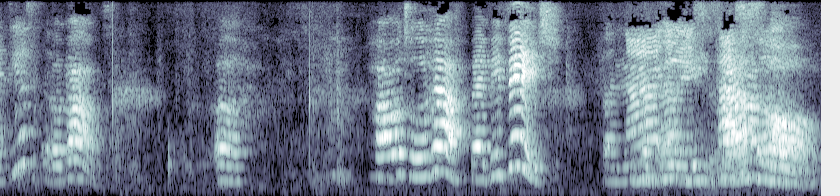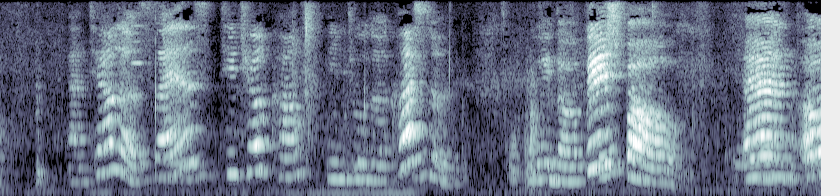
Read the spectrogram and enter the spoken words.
ideas About uh, how to help baby fish. Banana is Castle. Until the science teacher comes into the classroom. with the fish bowl. And all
